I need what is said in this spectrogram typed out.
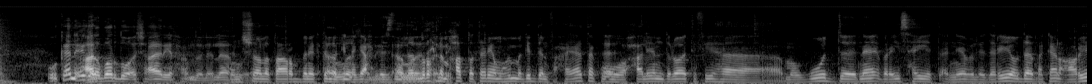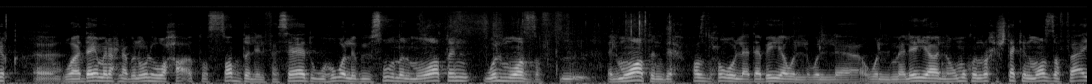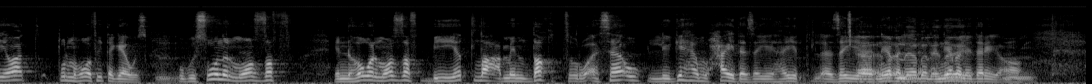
وكان يقرأ برضه أشعاري الحمد لله. إن شاء الله تعالى ربنا يكتب لك النجاح بإذن الله الله. نروح. لمحطة تانية مهمة جدا في حياتك آه. وحاليا دلوقتي فيها موجود نائب رئيس هيئة النيابة الإدارية وده مكان عريق. آه. ودايما إحنا بنقول هو حائط الصد للفساد وهو اللي بيصون المواطن والموظف. المواطن بيحفظ له حقوقه الأدبية وال وال والمالية إن هو ممكن يروح يشتكي الموظف في أي وقت طول ما هو في تجاوز. وبيصون الموظف إن هو الموظف بيطلع من ضغط رؤسائه لجهة محايدة زي هيئه زي آه، النيابه النيابه. الإدارية. آه.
